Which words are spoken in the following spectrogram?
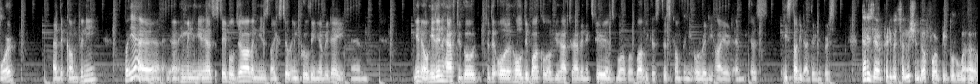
more at the company. But yeah, yeah. I mean he has a stable job and he's like still improving every day. And you know he didn't have to go to the whole debacle of you have to have an experience blah blah blah because this company already hired him because he studied at their university. That is a pretty good solution though for people who, uh,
